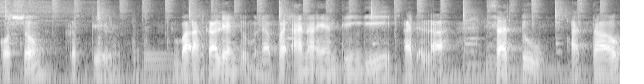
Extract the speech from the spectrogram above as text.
kosong kecil. Barangkali untuk mendapat anak yang tinggi adalah satu atau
